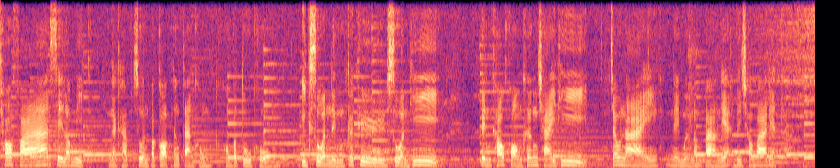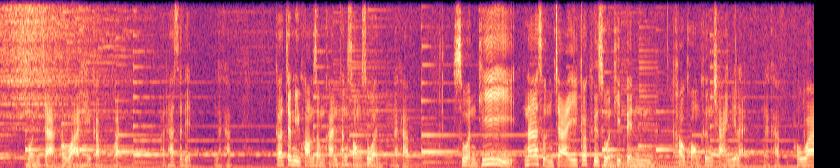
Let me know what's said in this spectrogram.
ช่อฟ้าเซรามิกนะครับ ส่วนประกอบต่างๆของของประตูโขง อีกส่วนหนึ่งก็คือส่วนที่เป็นข้าวของเครื่องใช้ที่เจ้านายในเมืองลำปางเนี่ยหรือชาวบ้านเนี่ยบริจาคถวายให้กับวัดพระธาตุเสด็จ ก็จะมีความสำคัญทั้งสองส่วนนะครับ ส่วนที่น่าสนใจก็คือส่วนที่เป็นเข้าของเครื่องใช้นี่แหละนะครับ เพราะว่า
